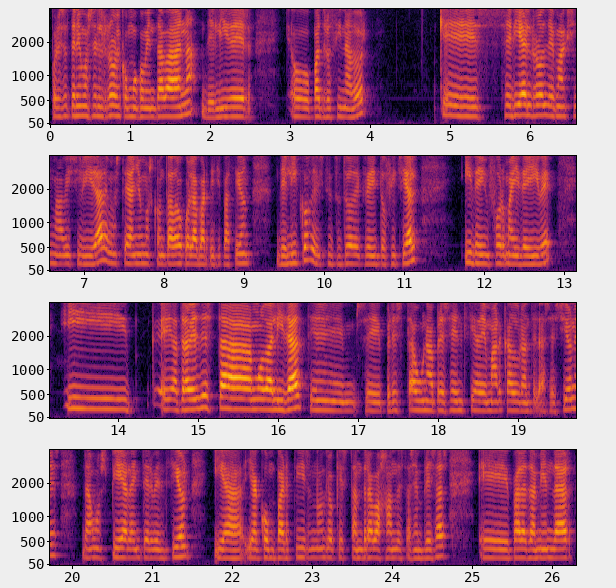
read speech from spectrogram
Por eso tenemos el rol, como comentaba Ana, de líder o patrocinador, que sería el rol de máxima visibilidad. Este año hemos contado con la participación del ICO, del Instituto de Crédito Oficial, y de Informa y de IBE. Y eh, a través de esta modalidad eh, se presta una presencia de marca durante las sesiones, damos pie a la intervención y a, compartir lo que están trabajando estas empresas eh, para también dar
